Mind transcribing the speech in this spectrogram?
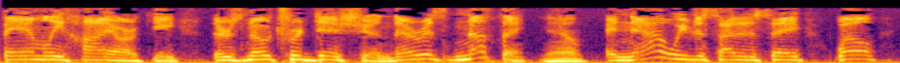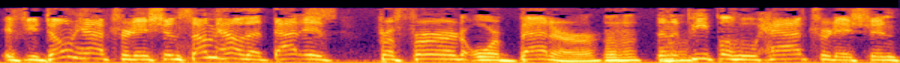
family hierarchy. There's no tradition. There is nothing. Yeah. and now we've decided to say well if you don't have tradition somehow that that is preferred or better than the people who have tradition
